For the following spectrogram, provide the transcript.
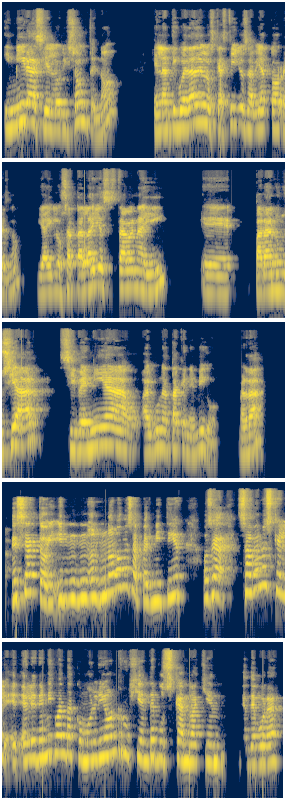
y mira hacia el horizonte, ¿no? En la antigüedad en los castillos había torres, ¿no? Y ahí los atalayas estaban ahí eh, para anunciar si venía algún ataque enemigo, ¿verdad? Exacto, y no, vamos a permitir, o sea, sabemos que el, enemigo anda como león rugiente buscando a quien devorar,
